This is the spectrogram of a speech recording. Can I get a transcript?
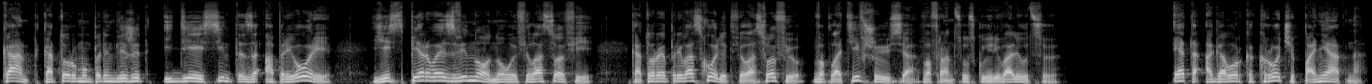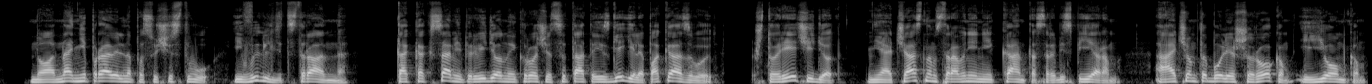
Кант, которому принадлежит идея синтеза априори, есть первое звено новой философии, которая превосходит философию, воплотившуюся во французскую революцию. Эта оговорка Кроче понятна, но она неправильна по существу и выглядит странно, так как сами приведенные Кроче цитаты из Гегеля показывают, что речь идет не о частном сравнении Канта с Робеспьером, а о чем-то более широком и емком.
